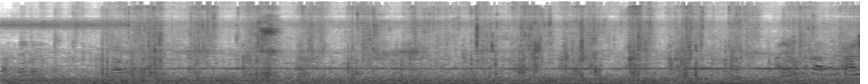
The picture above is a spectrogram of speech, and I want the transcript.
संध्याकाळ. आया बघ कसं आतमध्ये काळं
